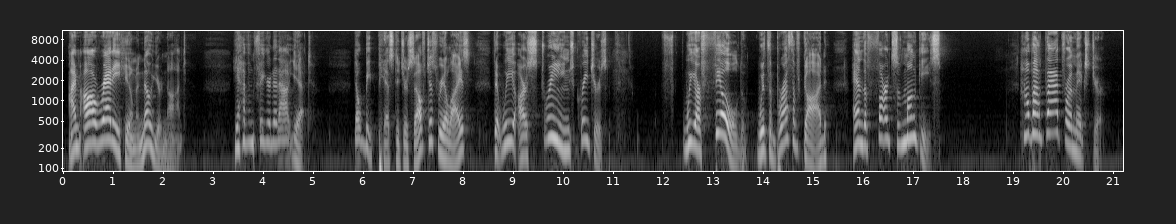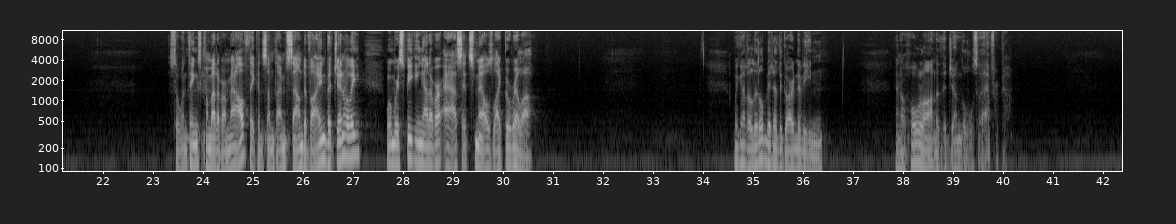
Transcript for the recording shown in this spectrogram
I'm already human. No, you're not. You haven't figured it out yet. Don't be pissed at yourself. Just realize that we are strange creatures. We are filled with the breath of God and the farts of monkeys. How about that for a mixture? So, when things come out of our mouth, they can sometimes sound divine, but generally, when we're speaking out of our ass, it smells like gorilla. We got a little bit of the Garden of Eden and a whole lot of the jungles of Africa.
